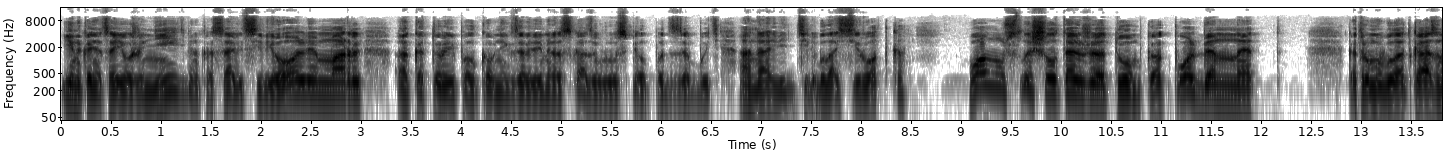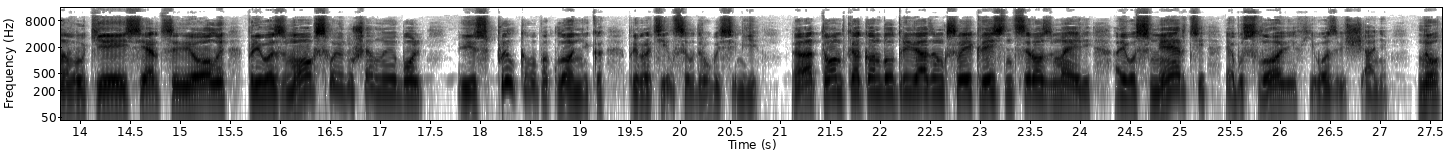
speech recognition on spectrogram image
и, наконец, о его женитьбе на красавице Виоле Марль, о которой полковник за время рассказа уже успел подзабыть. Она, видите ли, была сиротка. Он услышал также о том, как Поль Беннет, которому было отказано в руке и сердце Виолы, превозмог свою душевную боль, и из пылкого поклонника превратился в друга семьи. О том, как он был привязан к своей крестнице Розмэри, о его смерти и об условиях его завещания. Ну,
